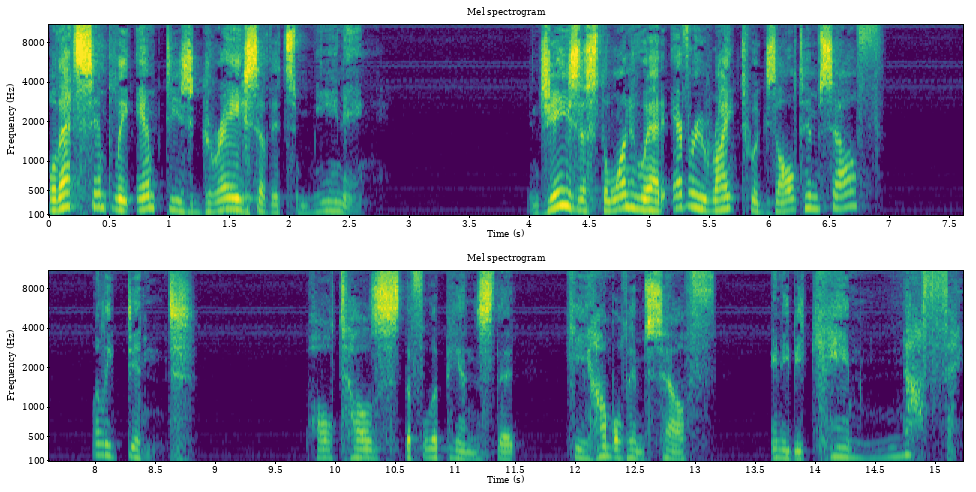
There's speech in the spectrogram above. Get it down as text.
well, that simply empties grace of its meaning. And Jesus, the one who had every right to exalt himself, well, he didn't. Paul tells the Philippians that he humbled himself and he became nothing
